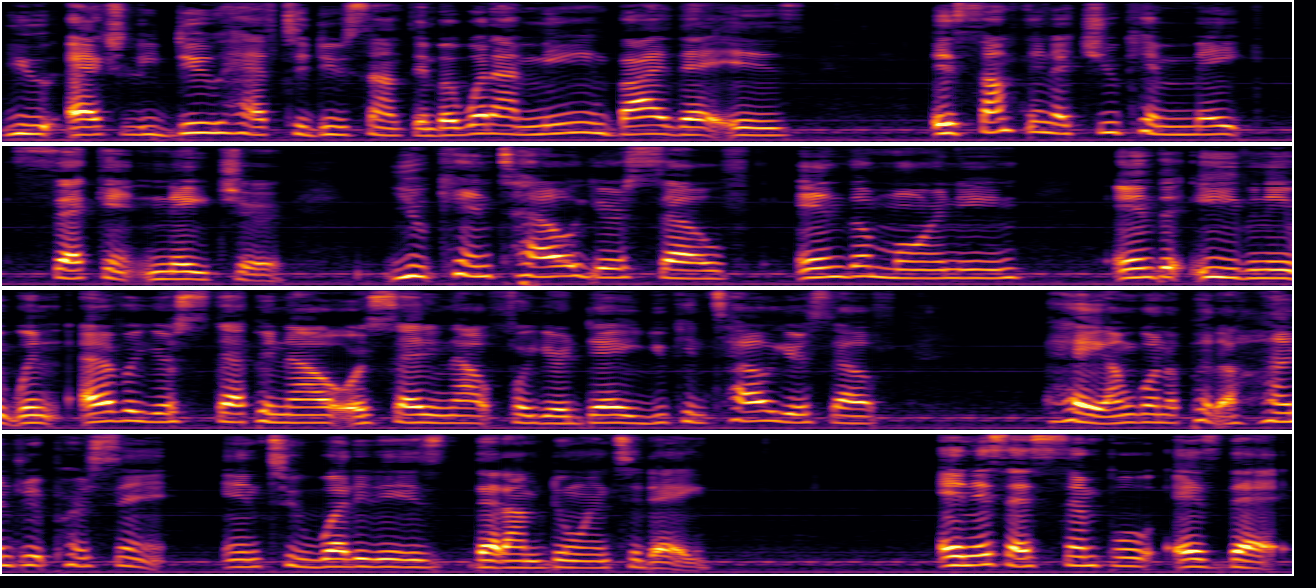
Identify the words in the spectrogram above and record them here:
you actually do have to do something. But what I mean by that is, it's something that you can make second nature. You can tell yourself in the morning, in the evening, whenever you're stepping out or setting out for your day, you can tell yourself, hey, I'm going to put a hundred percent into what it is that I'm doing today. And it's as simple as that.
